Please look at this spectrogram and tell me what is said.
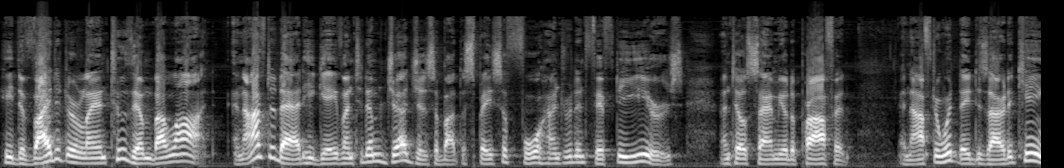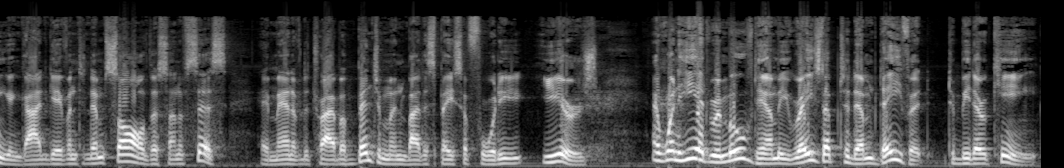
he divided their land to them by lot. And after that he gave unto them judges about the space of four hundred and fifty years, until Samuel the prophet. And afterward they desired a king, and God gave unto them Saul the son of Cis, a man of the tribe of Benjamin, by the space of forty years. And when he had removed him, he raised up to them David to be their king,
